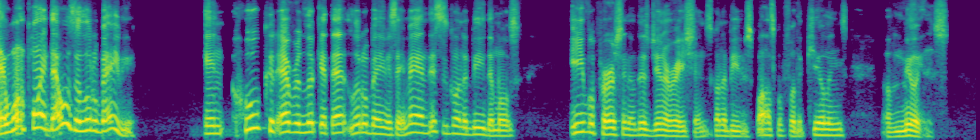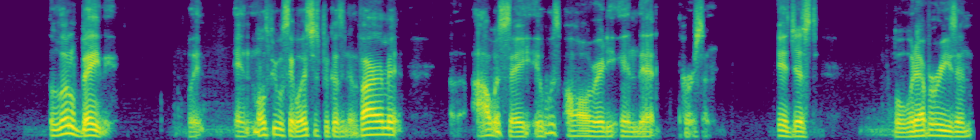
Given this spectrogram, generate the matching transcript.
At one point, that was a little baby. And who could ever look at that little baby and say, man, this is going to be the most evil person of this generation? It's going to be responsible for the killings of millions. A little baby. But, and most people say, well, it's just because of the environment. I would say it was already in that person. It just, for whatever reason,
